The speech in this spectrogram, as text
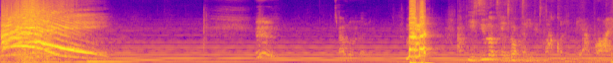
Hey! Mama! Is it not enough that you people are calling me a boy?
